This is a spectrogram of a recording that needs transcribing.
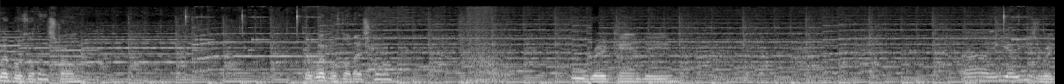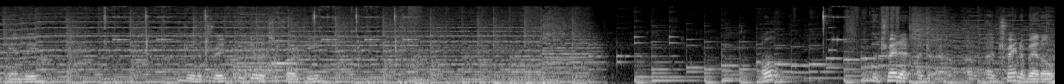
Webble's not that strong. The Webble's not that strong. Ooh, red candy. Uh, yeah, we use red candy. Give it a trick. Give it Chifoki. Oh, the trainer, a, a, a trainer battle.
